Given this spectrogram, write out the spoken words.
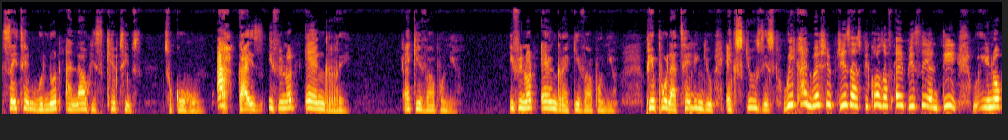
Satan will not allow his captives to go home. Ah, guys, if you're not angry, I give up on you. If you're not angry, I give up on you. People are telling you excuses. We can't worship Jesus because of A, B, C, and D. You know,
